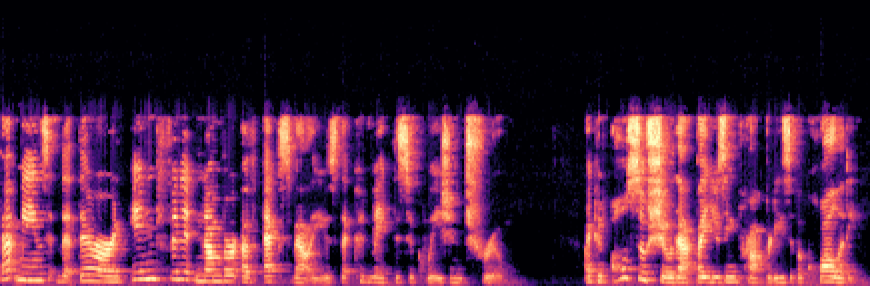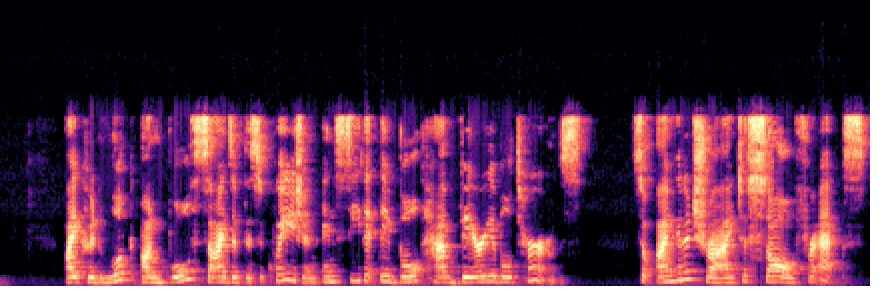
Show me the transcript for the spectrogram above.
That means that there are an infinite number of x values that could make this equation true. I could also show that by using properties of equality. I could look on both sides of this equation and see that they both have variable terms. So I'm going to try to solve for x.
